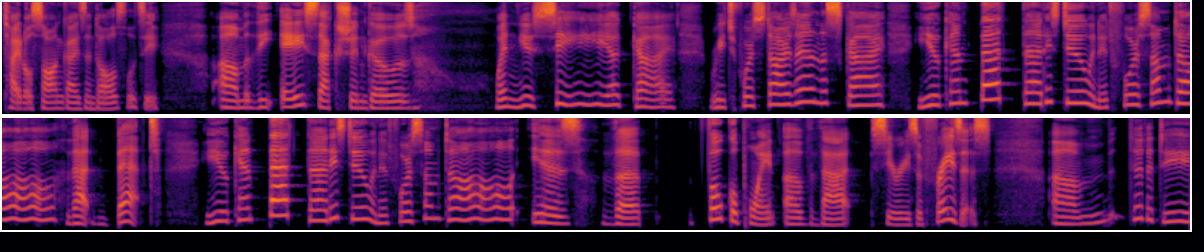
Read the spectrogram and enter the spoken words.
title song, Guys and Dolls. Let's see. Um, the A section goes, When you see a guy reach for stars in the sky, you can bet that he's doing it for some doll. That bet, you can bet that he's doing it for some doll, is the focal point of that series of phrases. Um, they do it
